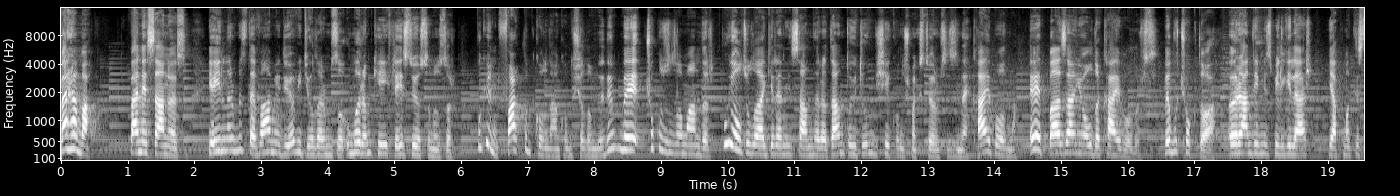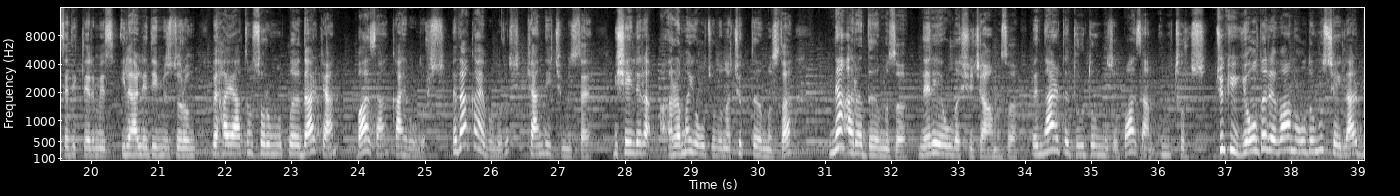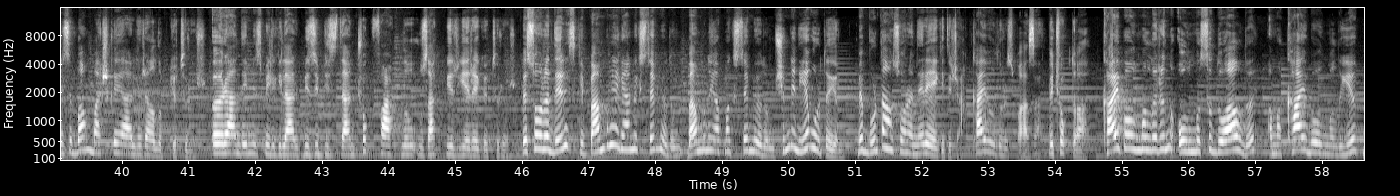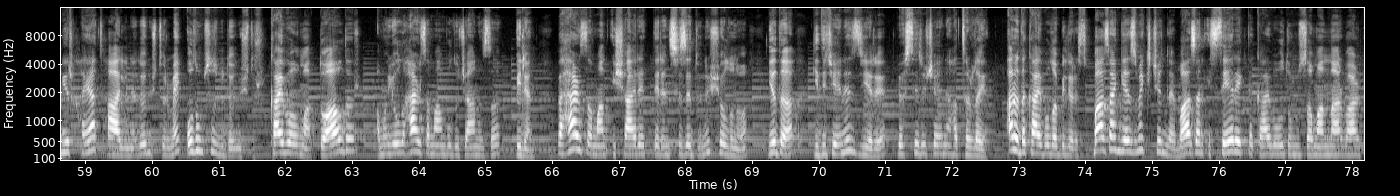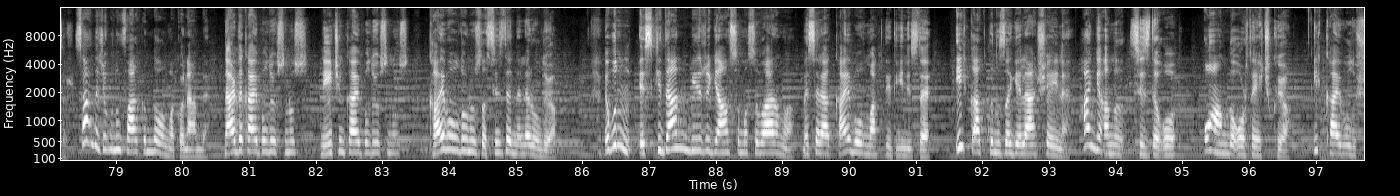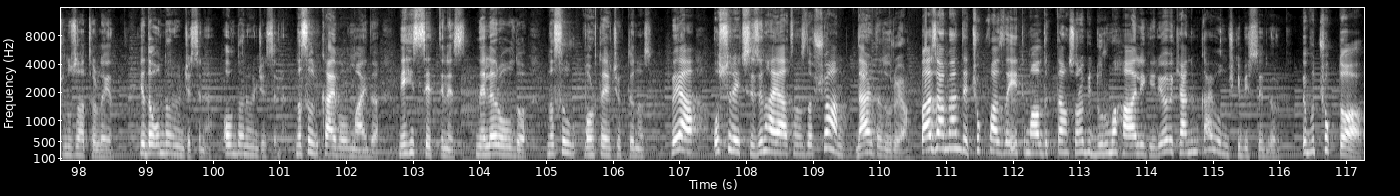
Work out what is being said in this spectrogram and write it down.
Merhaba, ben Esan Öz. Yayınlarımız devam ediyor. Videolarımızı umarım keyifle izliyorsunuzdur. Bugün farklı bir konudan konuşalım dedim ve çok uzun zamandır bu yolculuğa giren insanlardan duyduğum bir şey konuşmak istiyorum sizinle. Kaybolmak. Evet bazen yolda kayboluruz ve bu çok doğal. Öğrendiğimiz bilgiler, yapmak istediklerimiz, ilerlediğimiz durum ve hayatın sorumlulukları derken bazen kayboluruz. Neden kayboluruz? Kendi içimizde, bir şeyleri arama yolculuğuna çıktığımızda ne aradığımızı, nereye ulaşacağımızı ve nerede durduğumuzu bazen unuturuz. Çünkü yolda revan olduğumuz şeyler bizi bambaşka yerlere alıp götürür. Öğrendiğimiz bilgiler bizi bizden çok farklı, uzak bir yere götürür. Ve sonra deriz ki ben buraya gelmek istemiyordum, ben bunu yapmak istemiyordum, şimdi niye buradayım? Ve buradan sonra nereye gideceğim? Kayboluruz bazen ve çok doğal. Kaybolmaların olması doğaldır ama kaybolmalıyı bir hayat haline dönüştürmek olumsuz bir dönüştür. Kaybolma doğaldır ama yolu her zaman bulacağınızı bilin ve her zaman işaretlerin size dönüş yolunu ya da gideceğiniz yeri göstereceğini hatırlayın. Arada kaybolabiliriz. Bazen gezmek için de, bazen isteyerek de kaybolduğumuz zamanlar vardır. Sadece bunun farkında olmak önemli. Nerede kayboluyorsunuz? Ne için kayboluyorsunuz? Kaybolduğunuzda sizde neler oluyor? Ve bunun eskiden bir yansıması var mı? Mesela kaybolmak dediğinizde ilk aklınıza gelen şey ne? Hangi anı sizde o o anda ortaya çıkıyor? İlk kayboluşunuzu hatırlayın ya da ondan öncesine, ondan öncesine. Nasıl bir kaybolmaydı? Ne hissettiniz? Neler oldu? Nasıl ortaya çıktınız? Veya o süreç sizin hayatınızda şu an nerede duruyor? Bazen ben de çok fazla eğitim aldıktan sonra bir durma hali geliyor ve kendimi kaybolmuş gibi hissediyorum. Ve bu çok doğal.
